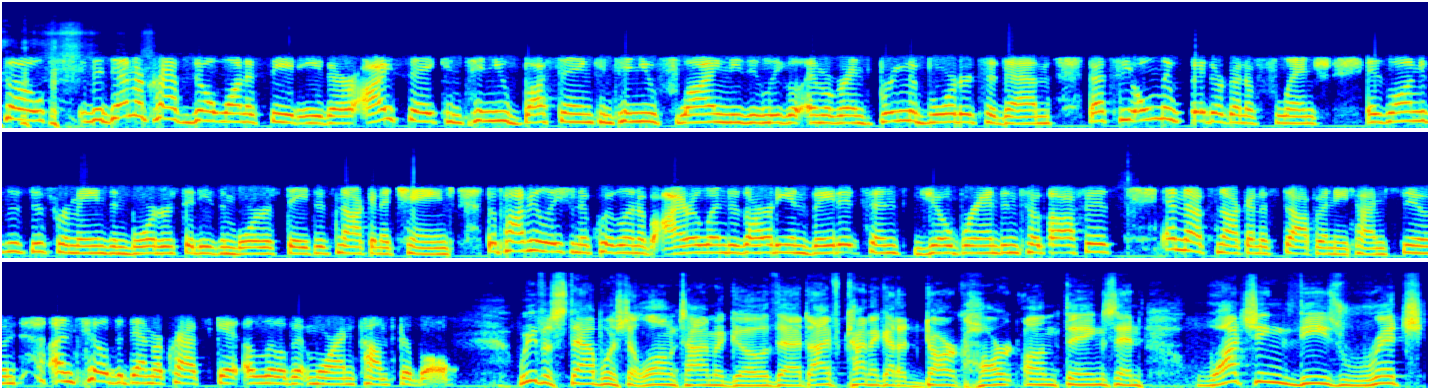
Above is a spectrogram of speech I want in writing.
So the Democrats don't want to see it either. I say continue busing, continue flying these illegal immigrants, bring the border to them. That's the only way they're going to flinch. As long as it just remains in border cities and border states, it's not going to change. The population equivalent of Ireland has already invaded since Joe Brandon took office, and that's not going to stop anytime soon until the Democrats get a little bit more uncomfortable. We've established a long time ago that I've kind of got a dark heart on things, and watching these rich,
